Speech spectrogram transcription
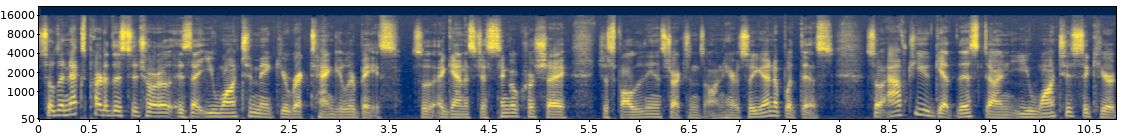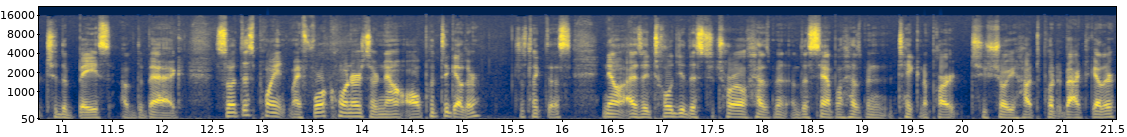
So the next part of this tutorial is that you want to make your rectangular base. So again it's just single crochet just follow the instructions on here. So you end up with this. So after you get this done you want to secure it to the base of the bag. So at this point my four corners are now all put together just like this. Now as I told you this tutorial has been the sample has been taken apart to show you how to put it back together.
